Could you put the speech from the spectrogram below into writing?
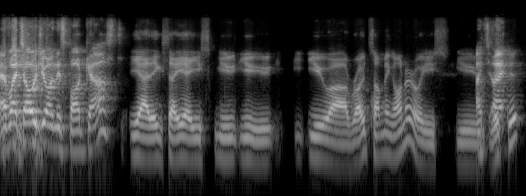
Have I told you on this podcast? Yeah, I think so. Yeah, you you you you uh, wrote something on it, or you you I- ripped it.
